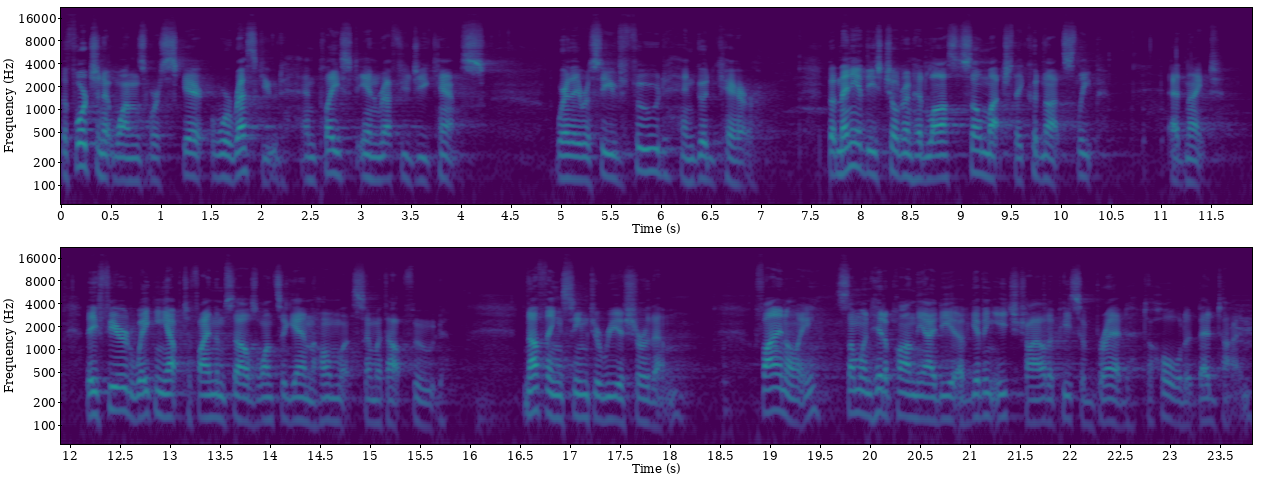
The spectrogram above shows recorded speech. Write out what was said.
The fortunate ones were, scared, were rescued and placed in refugee camps where they received food and good care. But many of these children had lost so much they could not sleep at night. They feared waking up to find themselves once again homeless and without food. Nothing seemed to reassure them. Finally, someone hit upon the idea of giving each child a piece of bread to hold at bedtime.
